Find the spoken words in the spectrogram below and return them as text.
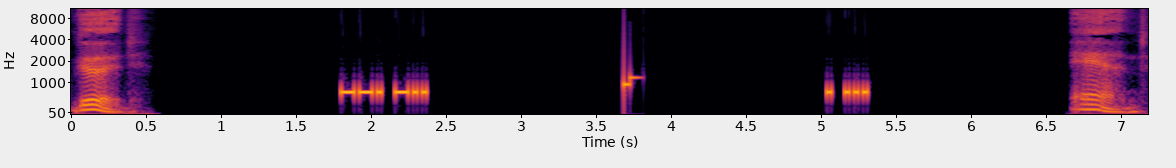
Good. And.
